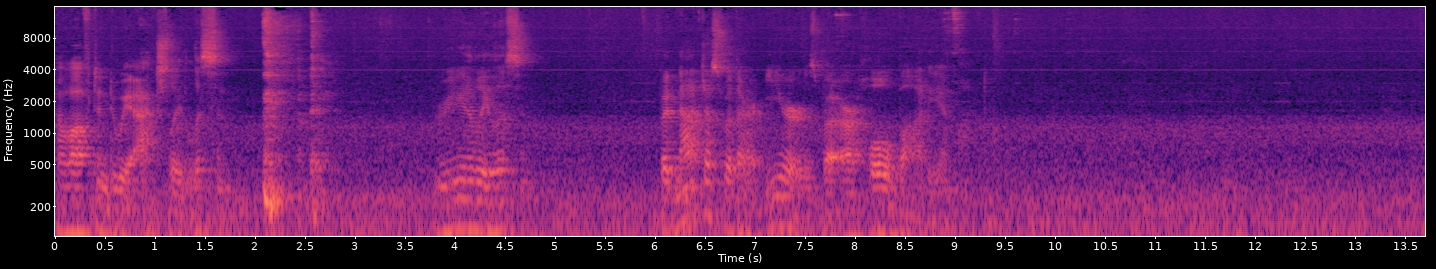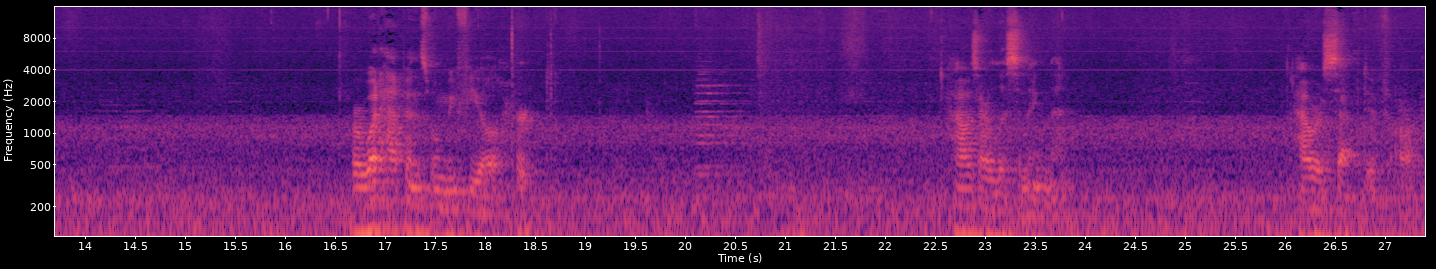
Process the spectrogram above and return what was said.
How often do we actually listen? Really listen. But not just with our ears, but our whole body and mind. Or what happens when we feel hurt? How is our listening then? How receptive are we?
